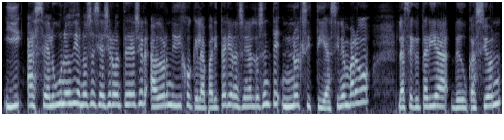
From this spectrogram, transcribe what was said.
Y hace algunos días, no sé si ayer o antes de ayer, Adorni dijo que la paritaria nacional docente no existía. Sin embargo, la Secretaría de Educación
